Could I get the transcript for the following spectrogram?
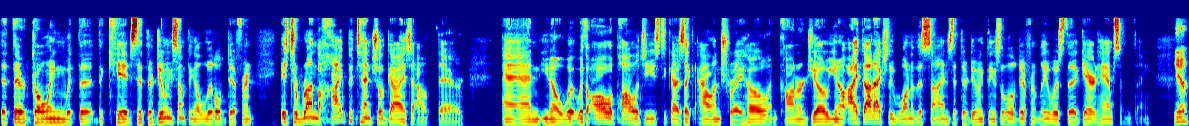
that they're going with the the kids, that they're doing something a little different, is to run the high potential guys out there. And you know, with, with all apologies to guys like Alan Trejo and Connor Joe, you know, I thought actually one of the signs that they're doing things a little differently was the Garrett Hampson thing. Yeah.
